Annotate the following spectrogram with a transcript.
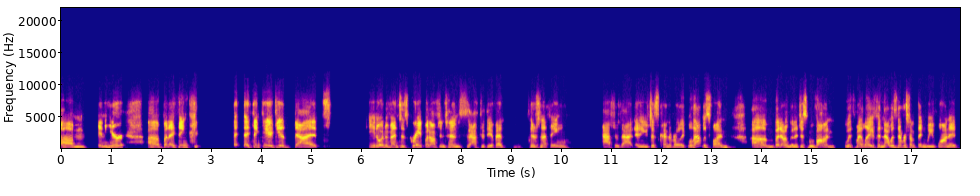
um, in here, uh, but I think I think the idea that you know an event is great, but oftentimes after the event, there's nothing after that. And you just kind of are like well that was fun. Um, but i'm going to just move on with my life. And that was never something we wanted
